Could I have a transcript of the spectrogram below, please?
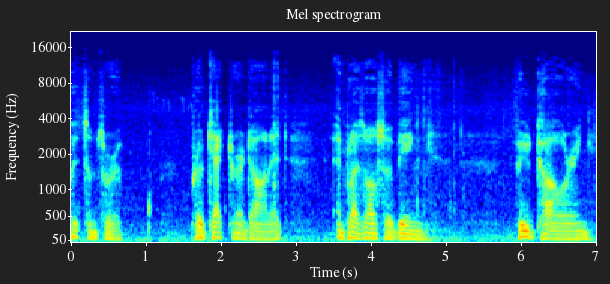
Put some sort of protectorant on it. And plus also being food coloring,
